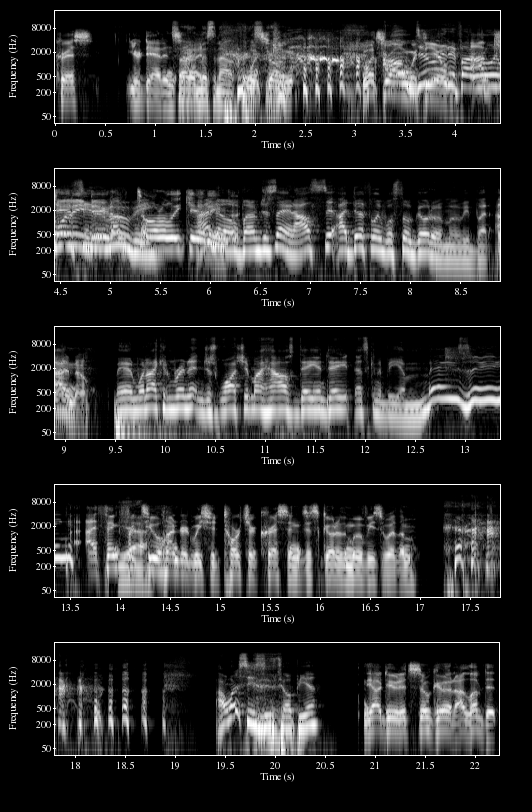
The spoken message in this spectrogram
Chris, you're dead inside. Sorry, I'm missing out, Chris. What's wrong? What's wrong I'll with do you? it if I am really wanna kidding, see the dude. I'm totally kidding. I know, but I'm just saying. I'll sit. I definitely will still go to a movie, but I, I know. man, when I can rent it and just watch it at my house day and date, that's going to be amazing. I think Yeah. for 200 we should torture Chris and just go to the movies with him. I want to see Zootopia. Yeah, dude, it's so good. I loved it.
